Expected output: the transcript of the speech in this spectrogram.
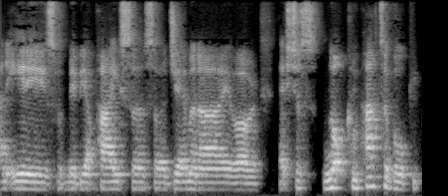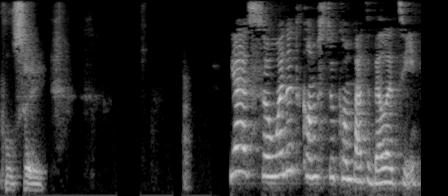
an Aries with maybe a Pisces or a Gemini, or it's just not compatible, people say. Yes, so when it comes to compatibility,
